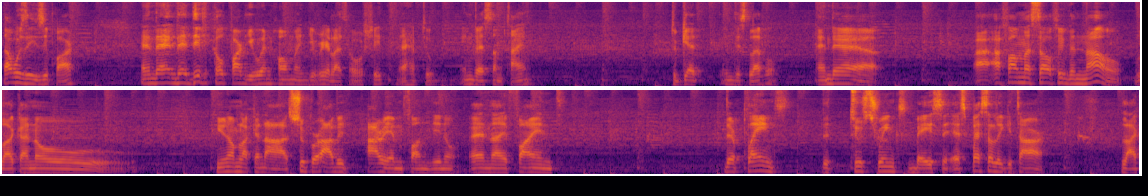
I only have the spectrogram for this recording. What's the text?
That was the easy part. And then the difficult part, you went home and you realize, oh shit, I have to invest some time to get in this level. And uh, I, I found myself even now, like I know, you know, I'm like a uh, super avid REM fund, you know, and I find they're playing the two strings bass, especially guitar, like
